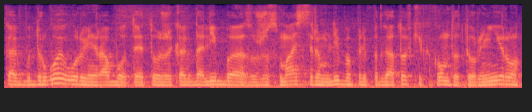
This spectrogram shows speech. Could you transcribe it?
как бы другой уровень работы. Это уже когда либо уже с мастером, либо при подготовке к какому-то турниру.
